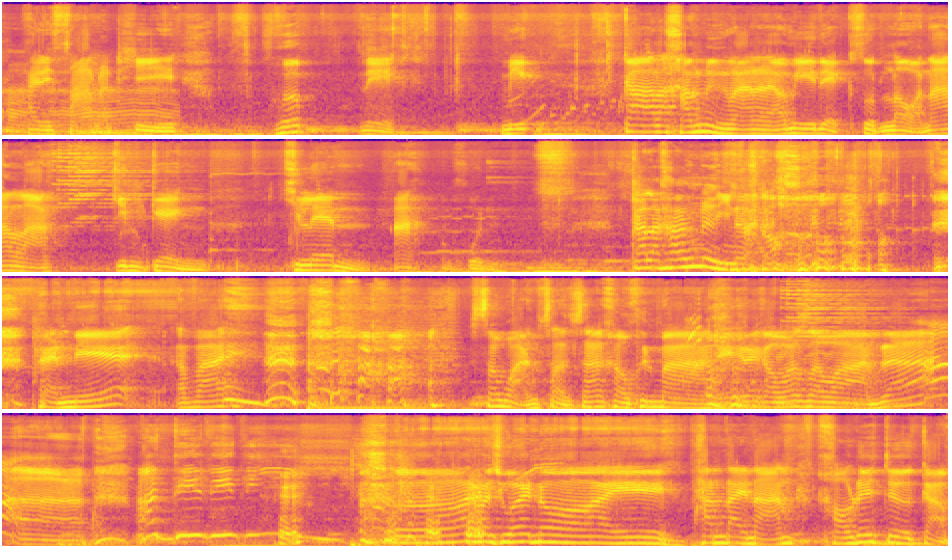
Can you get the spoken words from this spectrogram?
อ่าภายใน3นาทีเพิ่มนี่ มิกกาละครั้งหนึ่งนานแล้วมีเด็กสุดหล่อน่ารัก กินเก่งขี้เล่น อะ ของคุณกาละครั้งหนึ่งนะแผ่นนี้ เอาไป สวรรค์สรรสร้างเขาขึ้นมา นี่เรียกว่าสวรรค์นะอะดีดีดี เออมาช่วยหน่อย ทันใดนั้นเขาได้เจอกับ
